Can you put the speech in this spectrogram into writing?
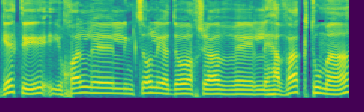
גטי, יוכל אה, למצוא לידו עכשיו להבה כתומה.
